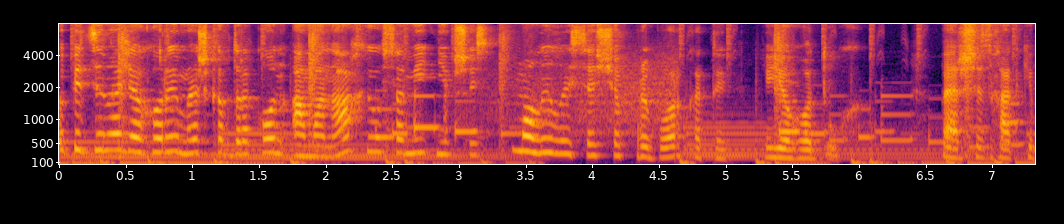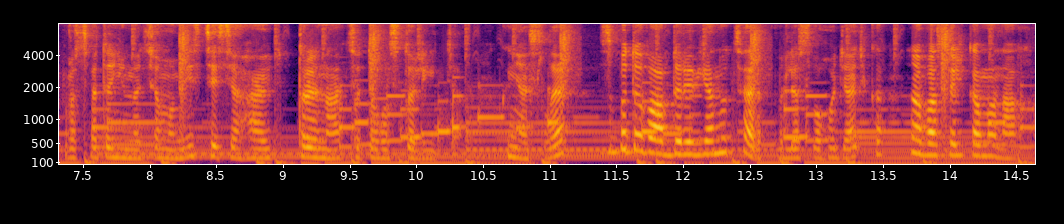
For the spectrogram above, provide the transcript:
у підземеллях гори мешкав дракон, а монахи, усамітнівшись, молилися, щоб приборкати його дух. Перші згадки про святині на цьому місці сягають 13 століття. Князь Лев збудував дерев'яну церкву для свого дядька Василька Монаха.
